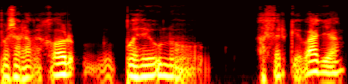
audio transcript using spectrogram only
pues a lo mejor puede uno hacer que vaya,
